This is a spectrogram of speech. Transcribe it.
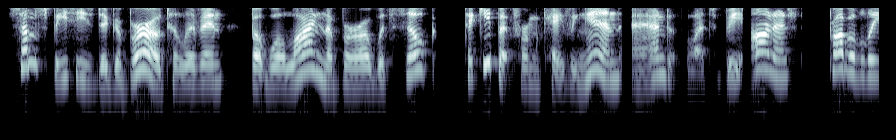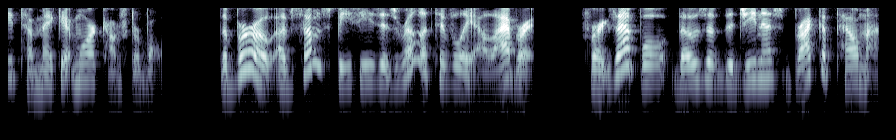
Some species dig a burrow to live in, but will line the burrow with silk to keep it from caving in and, let's be honest, probably to make it more comfortable. The burrow of some species is relatively elaborate. For example, those of the genus Brachypelma,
